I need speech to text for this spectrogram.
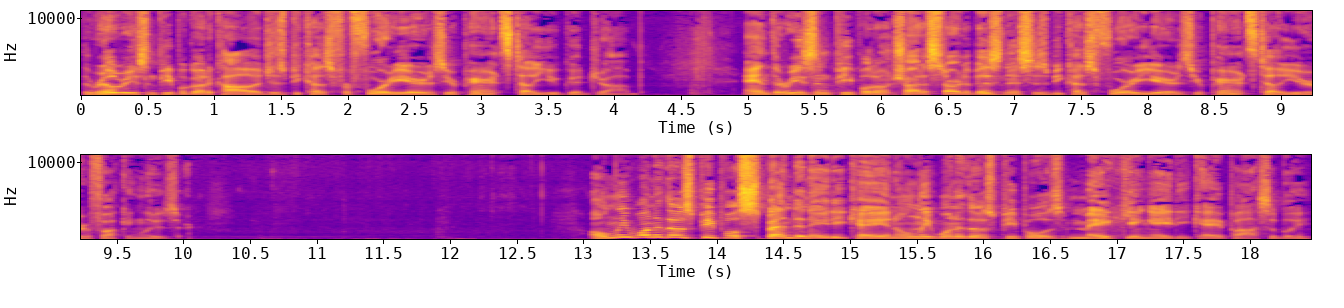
the real reason people go to college is because for four years your parents tell you good job. And the reason people don't try to start a business is because for years your parents tell you you're a fucking loser. Only one of those people spend an 80k, and only one of those people is making 80k, possibly.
